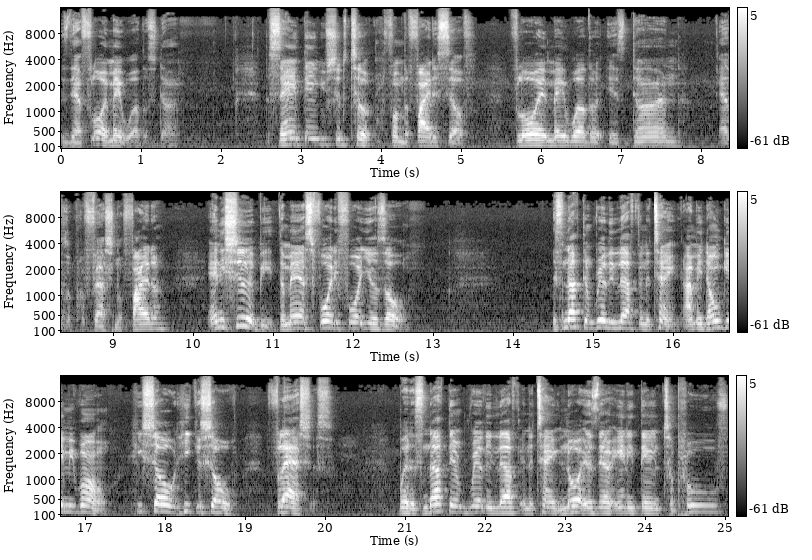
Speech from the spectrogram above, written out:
is that Floyd Mayweather's done. The same thing you should have took from the fight itself. Floyd Mayweather is done as a professional fighter, and he should be. The man's 44 years old. There's nothing really left in the tank. I mean, don't get me wrong. He showed he could show flashes, but it's nothing really left in the tank, nor is there anything to prove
